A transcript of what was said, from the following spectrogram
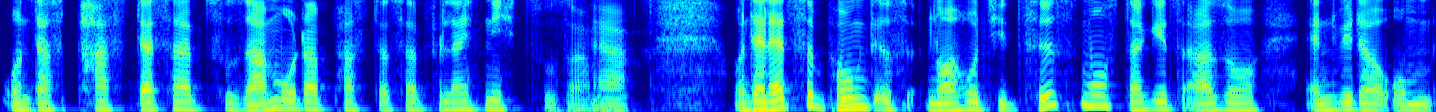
und das passt deshalb zusammen oder passt deshalb vielleicht nicht zusammen. Ja. Und der letzte Punkt ist Neurotizismus. Da geht es also entweder um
